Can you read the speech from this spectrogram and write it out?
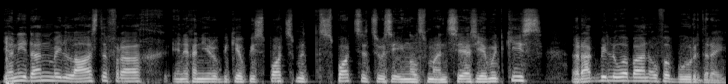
Janie dan my laaste vraag en ek gaan hier 'n bietjie op die spots met spots sit soos die Engelsman sê as jy moet kies rugby loopbaan of 'n boerdery.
